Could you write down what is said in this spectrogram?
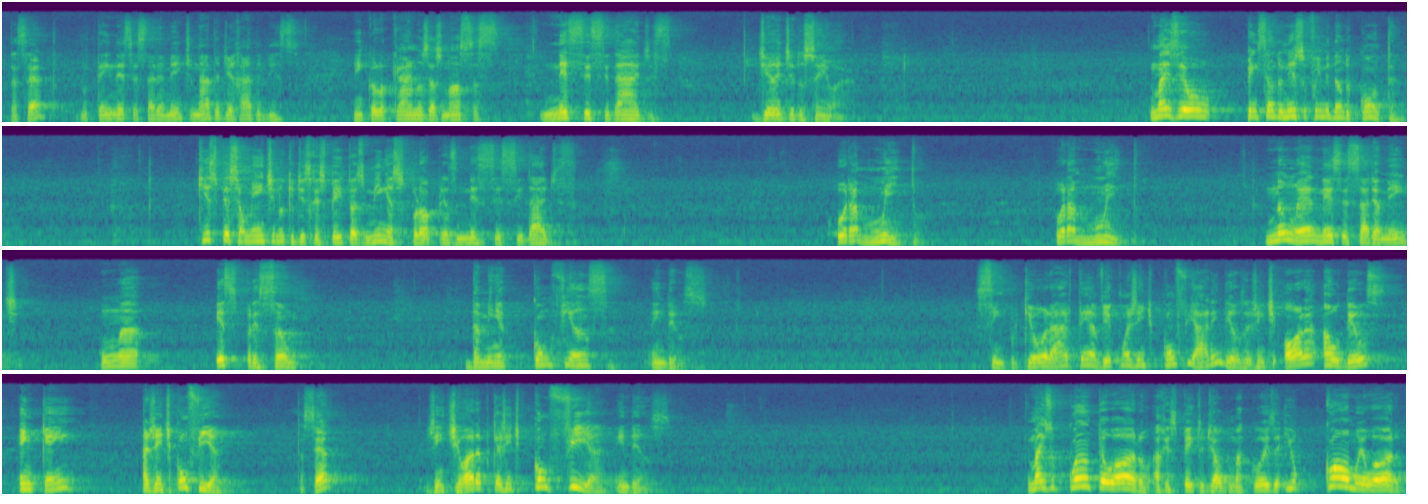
tá certo? Não tem necessariamente nada de errado nisso, em colocarmos as nossas necessidades diante do Senhor. Mas eu, pensando nisso, fui me dando conta que, especialmente no que diz respeito às minhas próprias necessidades, orar muito, orar muito, não é necessariamente uma expressão da minha confiança em Deus. Sim, porque orar tem a ver com a gente confiar em Deus. A gente ora ao Deus em quem a gente confia. Tá certo? A gente ora porque a gente confia em Deus. Mas o quanto eu oro a respeito de alguma coisa e o como eu oro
